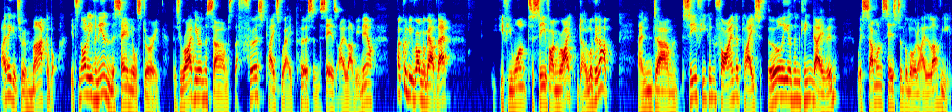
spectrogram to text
I think it's remarkable. It's not even in the Samuel story. It's right here in the Psalms, the first place where a person says, I love you. Now, I could be wrong about that. If you want to see if I'm right, go look it up and um, see if you can find a place earlier than King David where someone says to the Lord, I love you.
